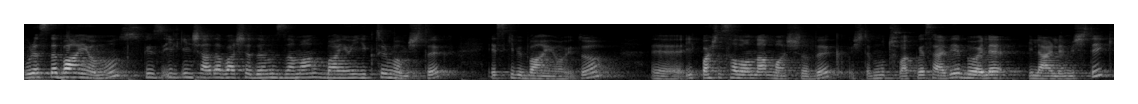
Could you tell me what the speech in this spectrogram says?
Burası da banyomuz. Biz ilk inşaata başladığımız zaman banyoyu yıktırmamıştık. Eski bir banyoydu. E, İlk başta salondan başladık. İşte mutfak vesaire diye böyle ilerlemiştik.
